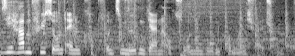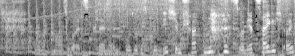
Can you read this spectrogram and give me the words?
sie haben Füße und einen Kopf und sie mögen gerne auch so in den Boden kommen und nicht falsch rum. Nur noch mal so als kleine Info, so das bin ich im Schatten. So, und jetzt zeige ich euch,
